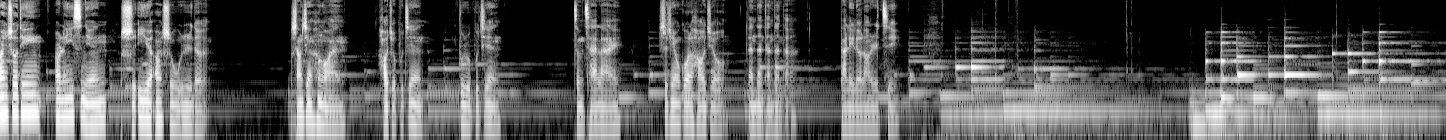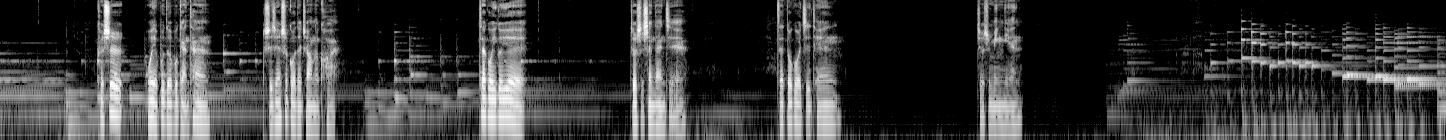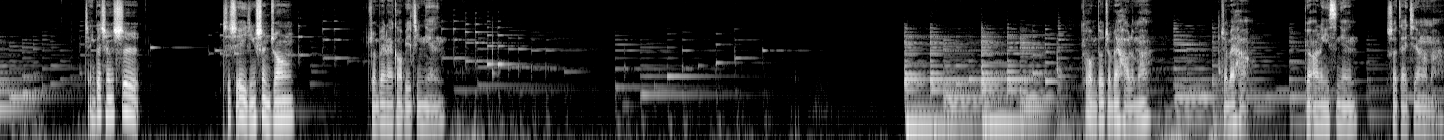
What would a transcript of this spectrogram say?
欢迎收听二零一四年十一月二十五日的《相见恨晚》，好久不见，不如不见，怎么才来？时间又过了好久，等等等等的《巴黎流浪日记》。是，我也不得不感叹，时间是过得这样的快。再过一个月，就是圣诞节；再多过几天，就是明年。整个城市。其实也已经盛装，准备来告别今年。可我们都准备好了吗？准备好跟二零一四年说再见了吗？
